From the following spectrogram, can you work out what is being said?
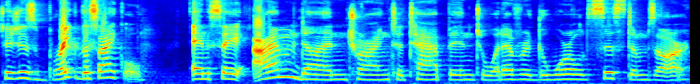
to just break the cycle and say, I'm done trying to tap into whatever the world systems are.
